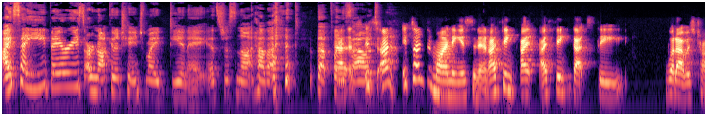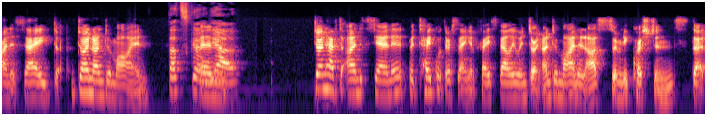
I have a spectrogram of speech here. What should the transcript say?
Acai berries are not gonna change my DNA. It's just not how that that plays Yeah, out. it's un, it's undermining, isn't it? I think I, I think that's the what I was trying to say. D- don't undermine. that's good. and- yeah. Don't have to understand it, but take what they're saying at face value and don't undermine and ask so many questions that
